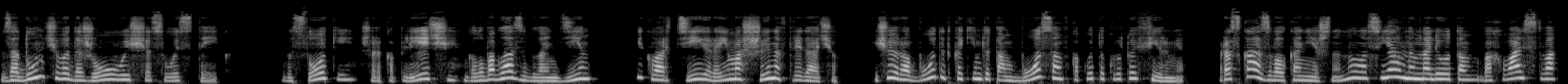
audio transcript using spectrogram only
задумчиво дожевывающего свой стейк. Высокий, широкоплечий, голубоглазый блондин, и квартира, и машина в придачу, еще и работает каким-то там боссом в какой-то крутой фирме. Рассказывал, конечно, но с явным налетом бахвальства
